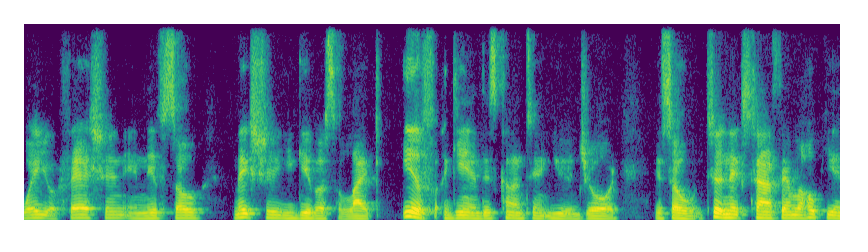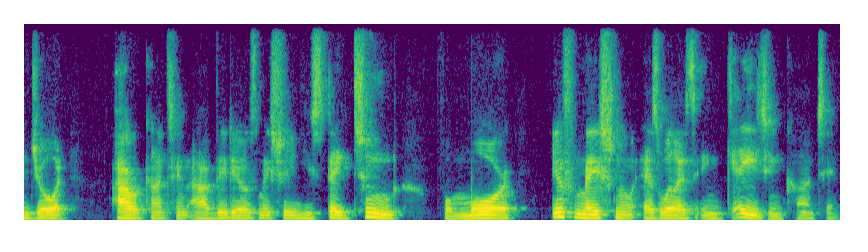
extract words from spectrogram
way, or fashion? And if so, make sure you give us a like if, again, this content you enjoyed. And so, until next time, family, I hope you enjoyed our content, our videos. Make sure you stay tuned for more informational as well as engaging content.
